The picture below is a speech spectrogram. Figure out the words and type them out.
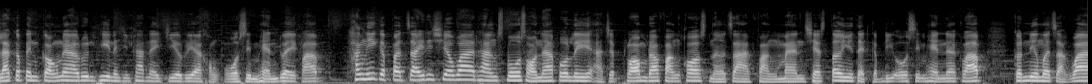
และก็เป็นกองหน้ารุ่นพี่ในทีมชาติไนจีเรียของโอซิมเฮนด้วยครับทั้งนี้กับปัจจัยที่เชื่อว่าทางสโมสรนาโปลีอาจจะพร้อมรับฟังข้อเสนอจากฝั่งแมนเชสเตอร์ยูไนเต็ดกับดีโอซิมเฮนนะครับ ก็เนื่องมาจากว่า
